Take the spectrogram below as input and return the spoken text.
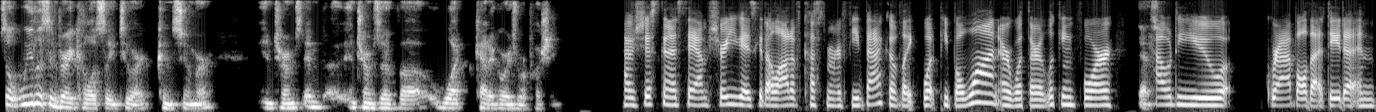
So we listen very closely to our consumer in terms in, in terms of uh, what categories we're pushing. I was just going to say, I'm sure you guys get a lot of customer feedback of like what people want or what they're looking for. Yes. How do you grab all that data and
